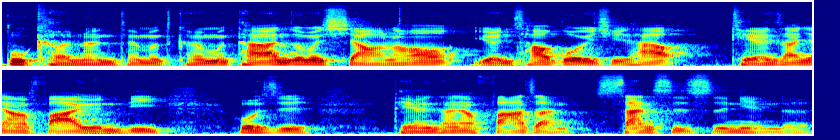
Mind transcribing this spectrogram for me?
不可能，怎么可能台湾这么小，然后远超过于其他铁人三项发源地，或者是铁人三项发展三四十年的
